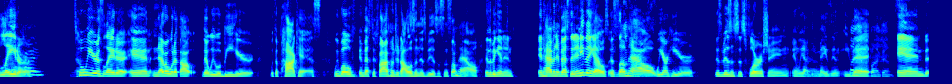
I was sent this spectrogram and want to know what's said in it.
later. Okay. two years later and never would have thought that we would be here with a podcast. We both invested five hundred dollars in this business, and somehow in the beginning, and haven't invested anything else, and somehow we are here. This business is flourishing, and we have the amazing Evette. And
